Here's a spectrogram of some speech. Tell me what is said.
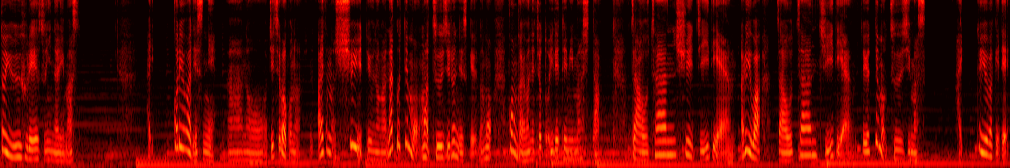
というフレーズになります。はい。これはですね、あの、実はこの間の週というのがなくても、まあ通じるんですけれども、今回はね、ちょっと入れてみました。早餐是几点あるいは早餐几点と言っても通じます。はい。というわけで、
